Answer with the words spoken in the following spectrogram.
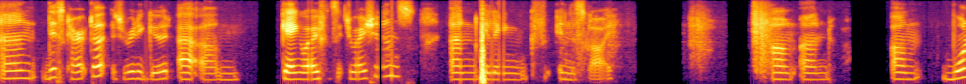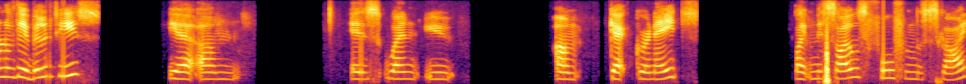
And this character is really good at um, getting away from situations and killing in the sky. Um, and um, one of the abilities, yeah, um, is when you um get grenades, like missiles, fall from the sky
